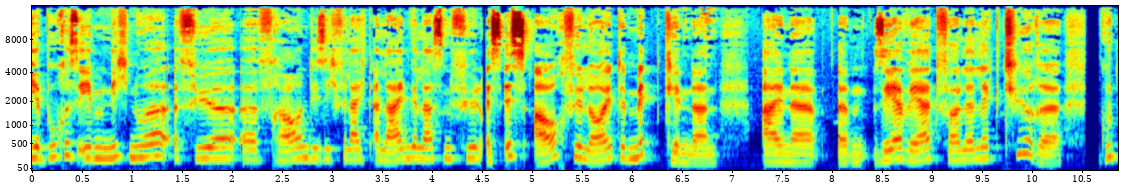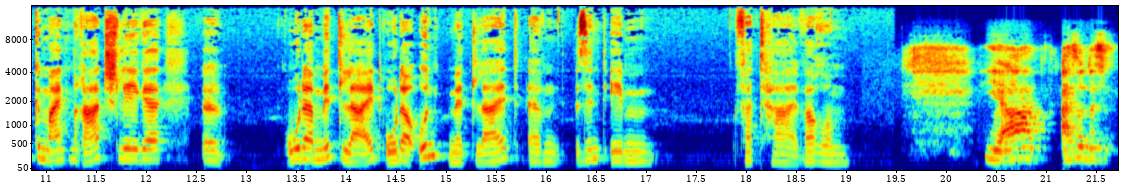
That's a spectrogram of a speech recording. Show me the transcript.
Ihr Buch ist eben nicht nur für äh, Frauen, die sich vielleicht alleingelassen fühlen. Es ist auch für Leute mit Kindern eine ähm, sehr wertvolle Lektüre. Gut gemeinten Ratschläge äh, oder Mitleid oder und Mitleid ähm, sind eben fatal. Warum? Ja, also das,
